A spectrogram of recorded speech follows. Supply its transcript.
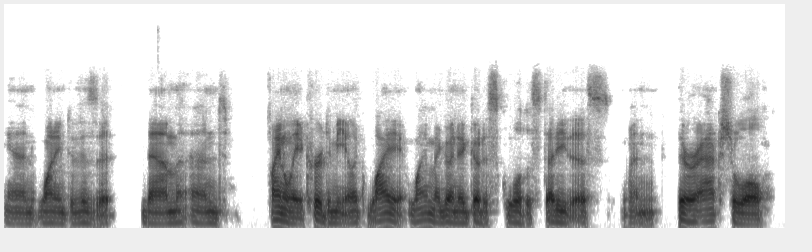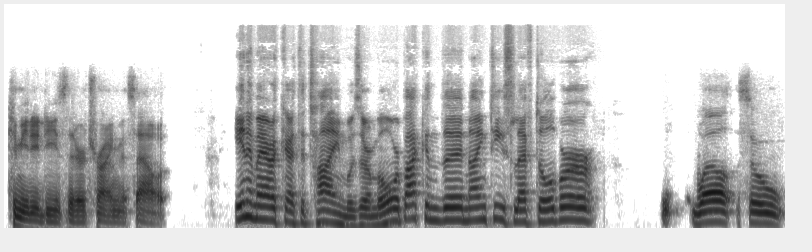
and wanting to visit them. And finally occurred to me like why why am i going to go to school to study this when there are actual communities that are trying this out? In america at the time was there more back in the 90s left over? Well so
